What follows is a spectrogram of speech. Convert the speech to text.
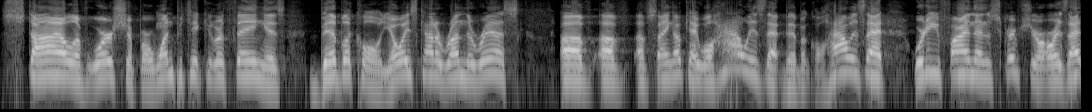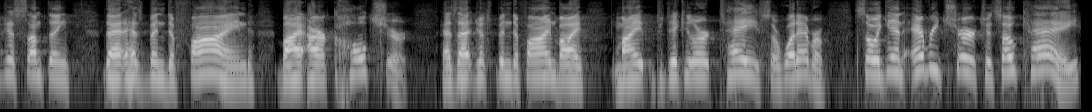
style of worship or one particular thing is biblical, you always kind of run the risk of, of, of saying, okay, well, how is that biblical? How is that, where do you find that in the scripture? Or is that just something that has been defined by our culture? Has that just been defined by my particular tastes or whatever? So, again, every church, it's okay.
